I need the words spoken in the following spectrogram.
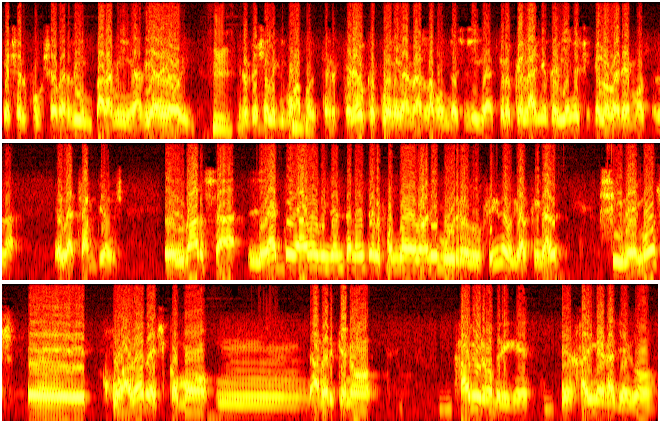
que es el Fuchsia Berlín, para mí, a día de hoy. Creo que es el equipo más potente, creo que puede ganar la Bundesliga. Creo que el año que viene sí que lo veremos en la, en la Champions. El Barça le ha quedado evidentemente el fondo de Mani muy reducido y al final, si vemos eh, jugadores como, mm, a ver que no, Javi Rodríguez, eh, Jaime Gallego,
